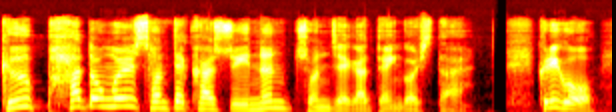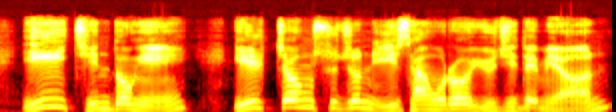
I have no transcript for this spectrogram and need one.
그 파동을 선택할 수 있는 존재가 된 것이다. 그리고 이 진동이 일정 수준 이상으로 유지되면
